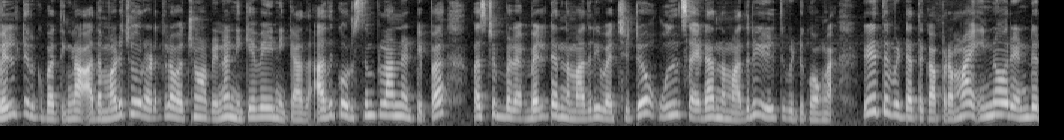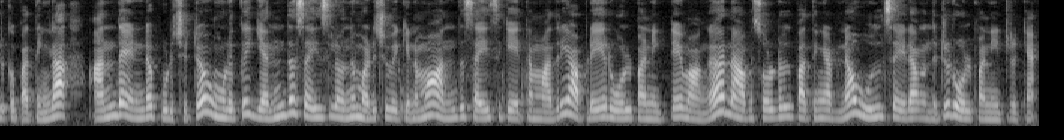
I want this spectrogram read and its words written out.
பெல்ட் இருக்குது பார்த்தீங்களா அதை மடிச்சு ஒரு இடத்துல வச்சோம் அப்படின்னா நிற்கவே நிற்காது அதுக்கு ஒரு சிம்பிளான டிப்பை ஃபஸ்ட்டு பெல்ட் அந்த மாதிரி வச்சுட்டு உள் சைடு அந்த மாதிரி இழுத்து விட்டுக்கோங்க. இழுத்து விட்டதுக்கு அப்புறமா இன்னொரு எண்டு இருக்குது பார்த்தீங்களா அந்த எண்டை பிடிச்சிட்டு உங்களுக்கு எந்த சைஸில் வந்து மடிச்சு வைக்கணுமோ அந்த சைஸுக்கு ஏற்ற மாதிரி அப்படியே ரோல் பண்ணிக்கிட்டே வாங்க. நான் சொல்கிறது பார்த்தீங்க அப்படின்னா உள் சைடாக வந்துட்டு ரோல் பண்ணிகிட்ருக்கேன்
